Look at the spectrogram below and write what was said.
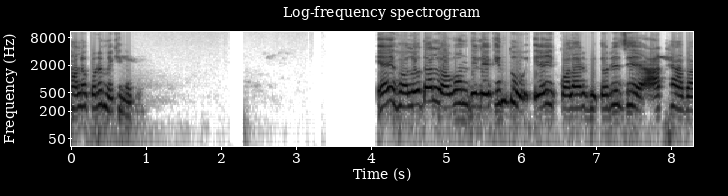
ভালো করে মেখে নেব। এই হলুদ আর লবণ দিলে কিন্তু এই কলার ভিতরে যে আঠা বা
